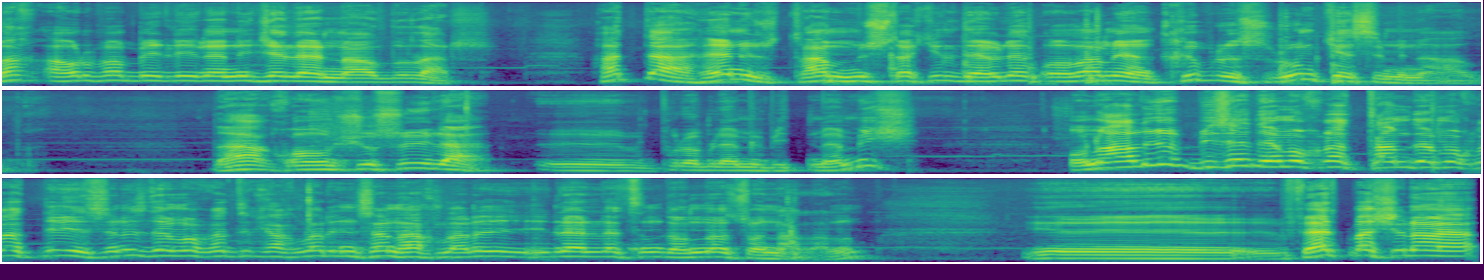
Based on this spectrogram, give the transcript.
Bak Avrupa Birliği'ne nicelerini aldılar. Hatta henüz tam müstakil devlet olamayan Kıbrıs Rum kesimini aldı. Daha komşusuyla e, problemi bitmemiş. Onu alıyor bize demokrat tam demokrat değilsiniz. Demokratik haklar insan hakları ilerlesin de ondan sonra alalım. Ee, fert başına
